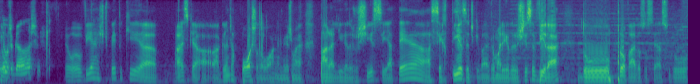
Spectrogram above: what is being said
ter eu- os ganchos. Eu, eu vi a respeito que ah, parece que a, a grande aposta da Warner mesmo é para a Liga da Justiça e até a certeza de que vai haver uma Liga da Justiça virá do provável sucesso do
